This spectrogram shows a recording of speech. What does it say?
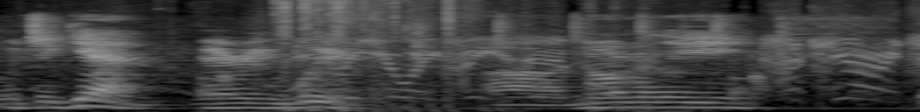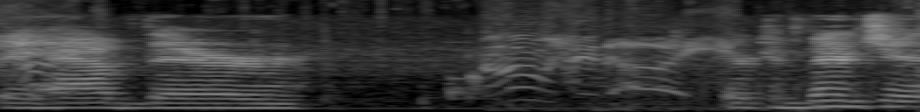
which again, very weird. Uh, normally, they have their their convention,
